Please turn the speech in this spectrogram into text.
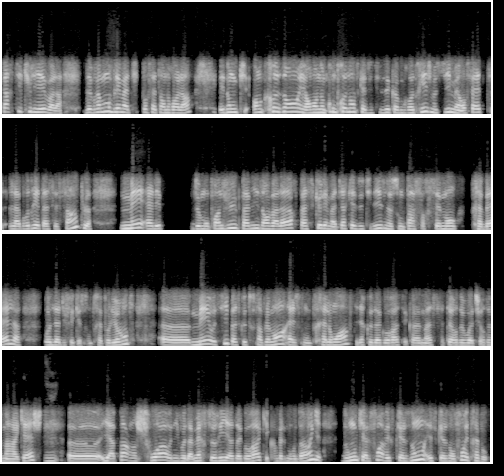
particulier, voilà. C'est vraiment emblématique pour cet endroit-là. Et donc, en creusant et en comprenant ce qu'elles utilisaient comme broderie, je me suis dit, mais en fait, la broderie est assez simple, mais elle est, de mon point de vue, pas mise en valeur parce que les matières qu'elles utilisent ne sont pas forcément très belles, au-delà du fait qu'elles sont très polluantes, euh, mais aussi parce que tout simplement, elles sont très loin. C'est-à-dire que Zagora, c'est quand même à 7 heures de voiture de Marrakech. Mm. Euh, Il n'y a pas un choix au niveau de la mercerie à Zagora qui est complètement dingue. Donc, elles font avec ce qu'elles ont et ce qu'elles en font est très beau.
